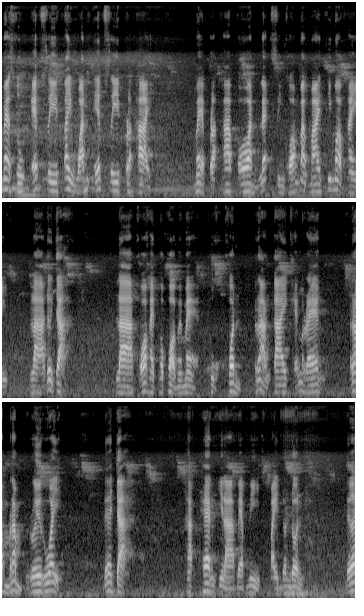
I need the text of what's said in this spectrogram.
แม่สุเอฟซีไต้หวันเอฟซีประทาย แม่ประภาพรและสิ่งของมากมายที่มอบให้ลาเด้อจ้าลาขอให้พ่อพ่อแม่แม่ทุกคนร่างกายแข็งแรง ร่ำร่ำรวยรวยเด้อจ้าหักแห้งอีหลาแบบนี้ไปดนดนเด้อ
